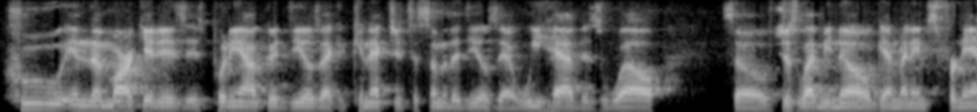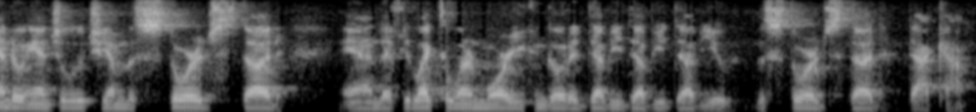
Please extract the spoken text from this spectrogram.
who in the market is, is putting out good deals. I could connect you to some of the deals that we have as well. So just let me know. Again, my name is Fernando Angelucci. I'm the storage stud. And if you'd like to learn more, you can go to www.thestoragestud.com.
